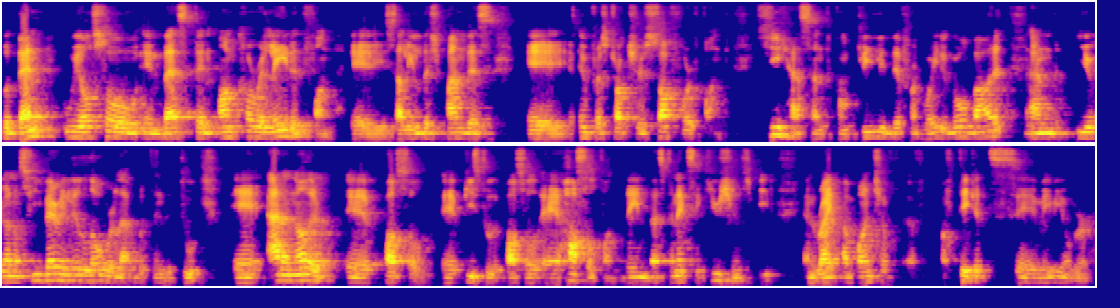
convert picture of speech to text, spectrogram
But then we also invest in uncorrelated fund, a Salil Deshpande's a infrastructure software fund. He has a completely different way to go about it, and you're going to see very little overlap within the two. Uh, add another uh, puzzle uh, piece to the puzzle, a hustle fund. They invest in execution speed and write a bunch of of tickets, uh, maybe over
